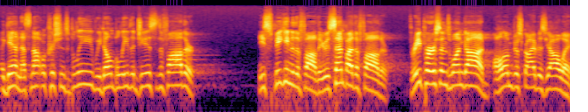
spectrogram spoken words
again, that's not what Christians believe. We don't believe that Jesus is the Father. He's speaking to the Father. He was sent by the Father. Three persons, one God. All of them described as Yahweh.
